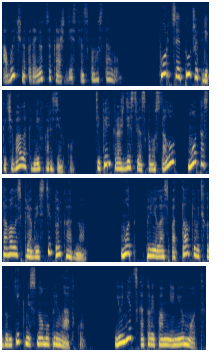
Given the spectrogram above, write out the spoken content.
обычно подается к рождественскому столу. Порция тут же перекочевала к ней в корзинку. Теперь к рождественскому столу Мот оставалось приобрести только одно. Мот принялась подталкивать ходунки к мясному прилавку. Юнец, который, по мнению Мот,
